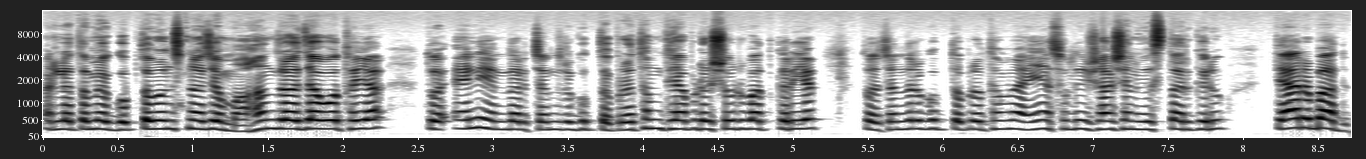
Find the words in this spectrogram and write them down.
એટલે તમે ગુપ્ત વંશના જે મહાન રાજાઓ થયા, તો એની અંદર ચંદ્રગુપ્ત પ્રથમથી આપણે શરૂઆત કરીએ. તો ચંદ્રગુપ્ત પ્રથમે અહીંયા સુધી શાસન વિસ્તાર કર્યું. ત્યારબાદ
